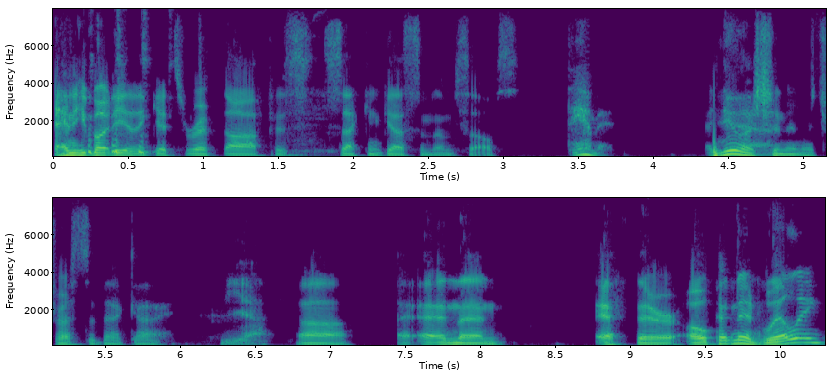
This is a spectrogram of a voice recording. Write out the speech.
anybody that gets ripped off is second guessing themselves. Damn it! I knew I shouldn't have trusted that guy. Yeah. Uh, and then if they're open and willing,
